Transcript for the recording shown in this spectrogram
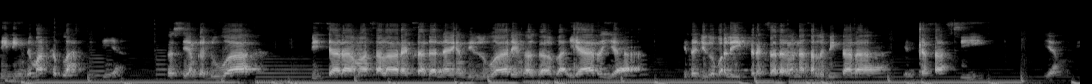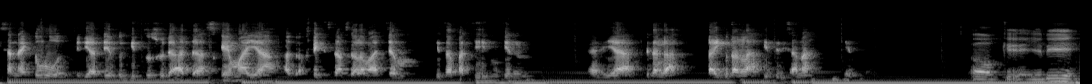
leading the market lah intinya. Terus yang kedua bicara masalah reksadana yang di luar yang gagal bayar ya kita juga balik reksadana kan lebih ke arah investasi yang bisa naik turun jadi artinya begitu sudah ada skema yang agak fix dan segala macam kita pasti mungkin eh, ya kita nggak ikutan lah gitu di sana gitu. oke jadi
